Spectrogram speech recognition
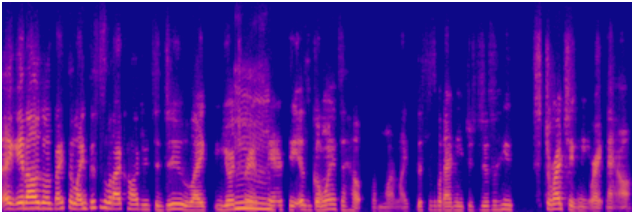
like it all goes back to like this is what I called you to do. Like your mm. transparency is going to help someone. Like this is what I need you to do. So he's stretching me right now.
